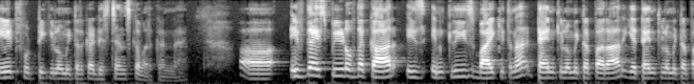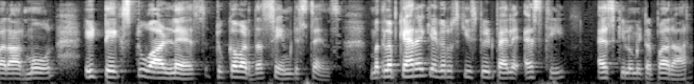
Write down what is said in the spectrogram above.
840 किलोमीटर का डिस्टेंस कवर करना है। If the speed of the car is increase by कितना? 10 किलोमीटर पर आर या 10 kilometre per hour more it takes two hour less to cover the same distance मतलब कह रहे हैं कि अगर उसकी स्पीड पहले एस थी एस किलोमीटर पर आर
